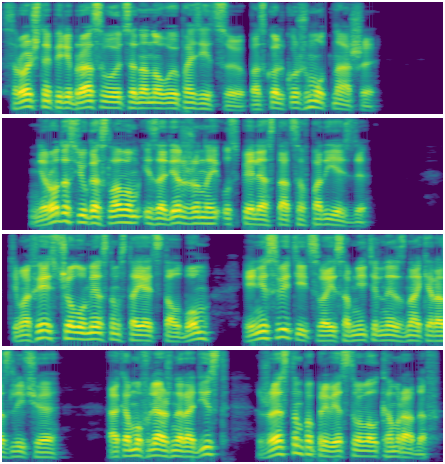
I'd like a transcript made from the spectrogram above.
срочно перебрасываются на новую позицию, поскольку жмут наши. Нерода с Югославом и задержанной успели остаться в подъезде. Тимофей счел уместным стоять столбом и не светить свои сомнительные знаки различия, а камуфляжный радист жестом поприветствовал комрадов.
